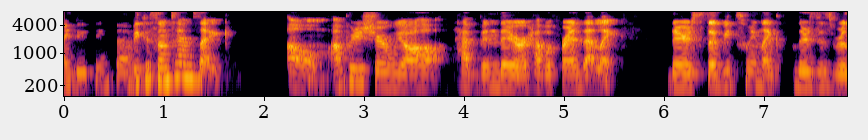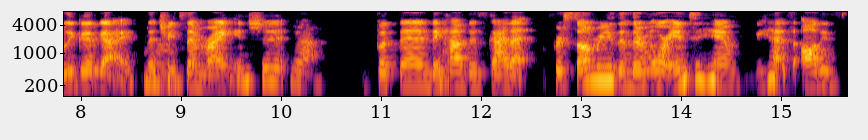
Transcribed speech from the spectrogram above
I do think that. because sometimes like um i'm pretty sure we all have been there or have a friend that like they're stuck between like there's this really good guy that Mhm. treats them right and shit yeah. but then they have this guy that for some reason they're more into him he has all these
